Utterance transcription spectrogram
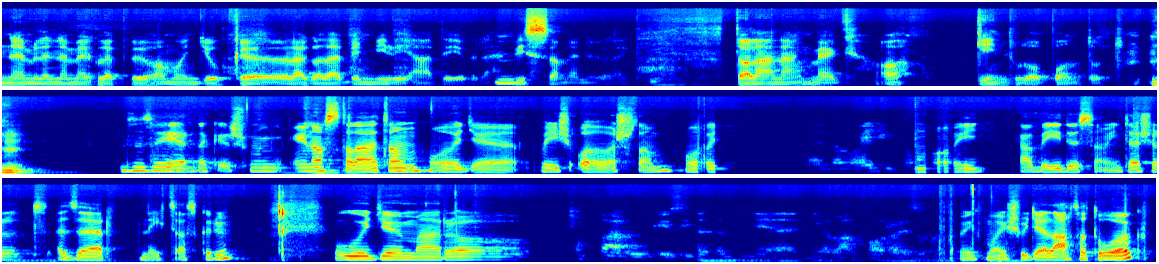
nem lenne meglepő, ha mondjuk legalább egy milliárd évre hmm. visszamenőleg találnánk meg a kiinduló pontot. Ez az érdekes. Én azt találtam, hogy, vagyis olvastam, hogy Egyiptomban így kb. időszámítás előtt 1400 körül, úgy már a amik ma is ugye láthatóak,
